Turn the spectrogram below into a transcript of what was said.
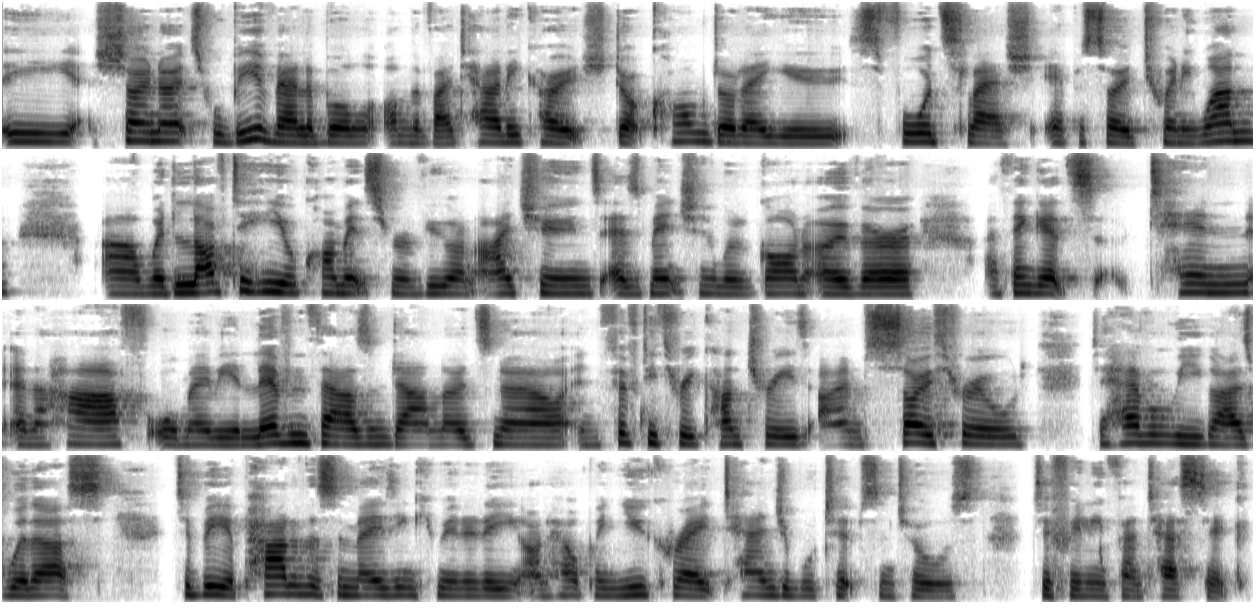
the show notes will be available on the vitalitycoach.com.au forward slash episode 21. Uh, we'd love to hear your comments and review on iTunes. As mentioned, we've gone over, I think it's 10 and a half or maybe 11,000 downloads now in 53 countries. I'm so thrilled to have all of you guys with us to be a part of this amazing community on helping you create tangible tips and tools to feeling fantastic.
